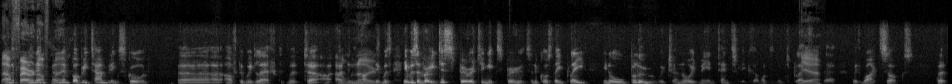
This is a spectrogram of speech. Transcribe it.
no, and, fair and enough, then, mate. And then Bobby Tambling scored uh, after we'd left, but uh, I, I Oh, didn't no. like it. It was it was a very dispiriting experience, and of course they played in all blue, which annoyed me intensely because I wanted them to play Yeah. with, uh, with white socks. But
